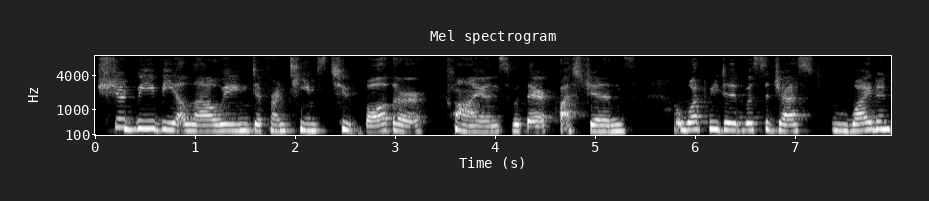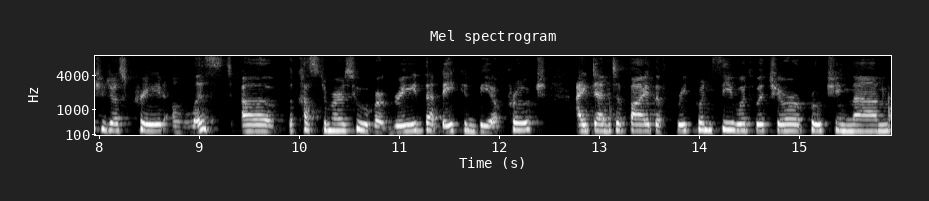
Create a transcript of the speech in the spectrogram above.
should we be allowing different teams to bother clients with their questions. What we did was suggest why don't you just create a list of the customers who have agreed that they can be approached, identify the frequency with which you're approaching them,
